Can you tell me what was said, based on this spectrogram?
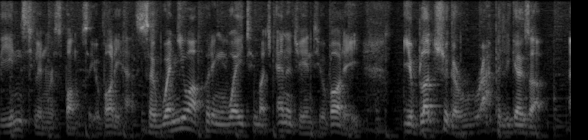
the insulin response that your body has. So when you are putting way too much energy into your body, your blood sugar rapidly goes up uh,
